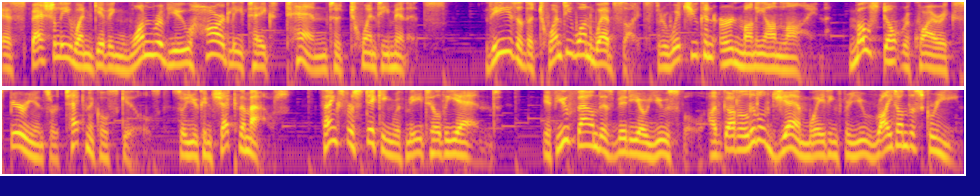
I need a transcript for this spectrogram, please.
especially when giving one review hardly takes 10 to 20 minutes. These are the 21 websites through which you can earn money online. Most don't require experience or technical skills, so you can check them out. Thanks for sticking with me till the end. If you found this video useful, I've got a little gem waiting for you right on the screen.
